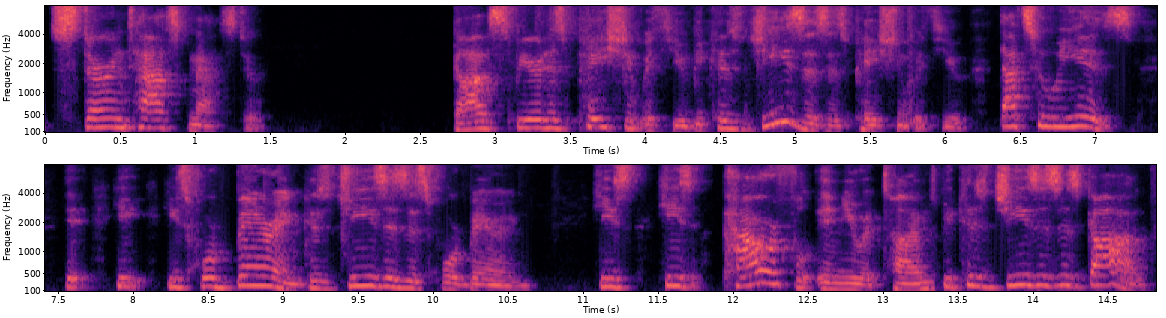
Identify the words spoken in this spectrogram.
stern taskmaster. God's Spirit is patient with you because Jesus is patient with you. That's who He is. He, he, he's forbearing because Jesus is forbearing. He's, he's powerful in you at times because Jesus is God.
